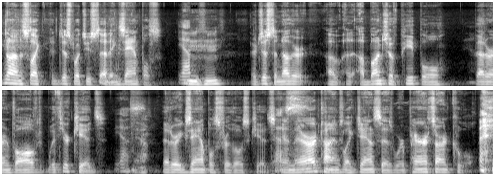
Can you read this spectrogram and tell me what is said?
No, and it's like just what you said. Examples. Yeah. Mm-hmm. They're just another a, a bunch of people that are involved with your kids Yes. Yeah. that are examples for those kids. Yes. And there are times, like Jan says, where parents aren't cool.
